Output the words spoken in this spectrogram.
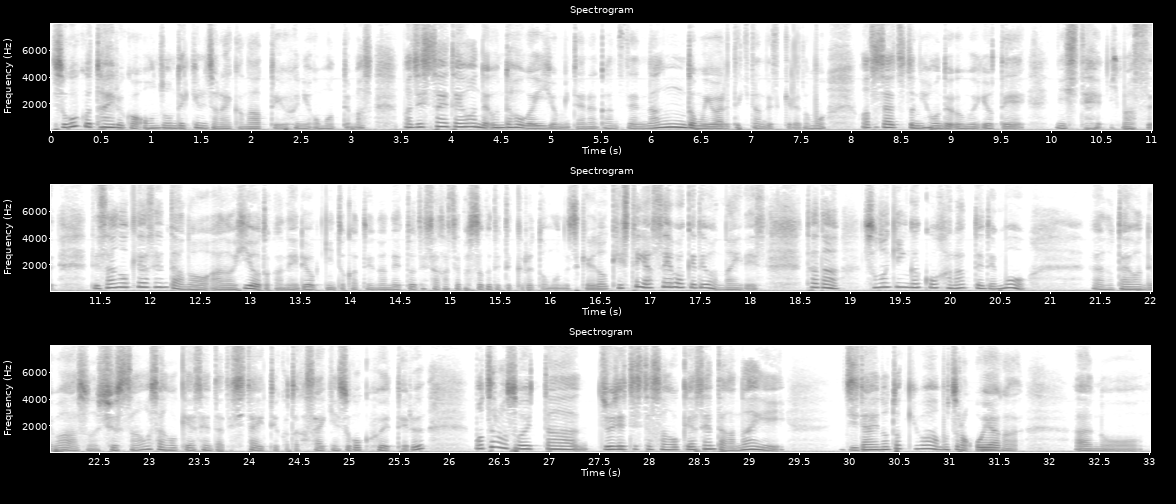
すごく体力は温存できるんじゃないかなっていうふうに思ってます。まあ、実際台湾で産んだ方がいいよみたいな感じで何度も言われてきたんですけれども、私はちょっと日本で産む予定にしています。で、産後ケアセンターのあの費用とかね、料金とかっていうのはネットで探せばすぐ出てくると思うんですけれど、決して安いわけではないです。ただ、その金額を払ってでも、あの台湾ではその出産を産後ケアセンターでしたいという方が最近すごく増えてる。もちろんそういった充実した産後ケアセンターがない時代の時はもちろん親があの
